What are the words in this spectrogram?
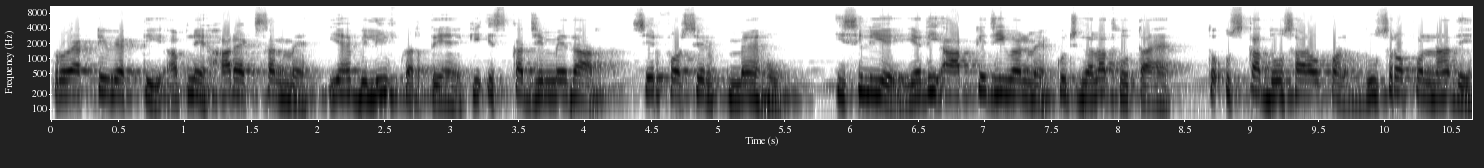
प्रोएक्टिव व्यक्ति अपने हर एक्शन में यह बिलीव करते हैं कि इसका जिम्मेदार सिर्फ़ और सिर्फ़ मैं हूँ इसलिए यदि आपके जीवन में कुछ गलत होता है तो उसका दोषारोपण दूसरों पर ना दें,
